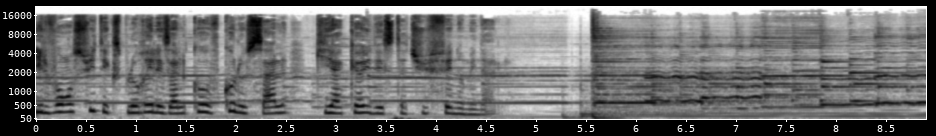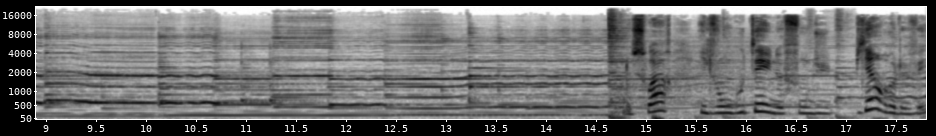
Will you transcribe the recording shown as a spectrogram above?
Ils vont ensuite explorer les alcôves colossales qui accueillent des statues phénoménales. Le soir, ils vont goûter une fondue bien relevée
